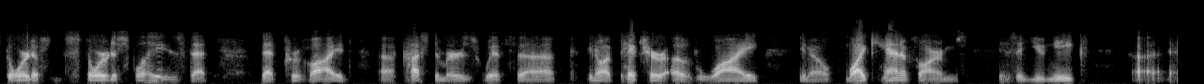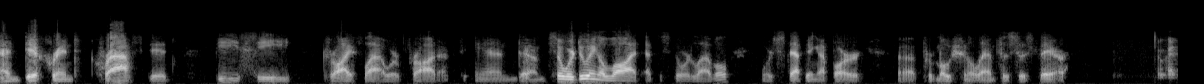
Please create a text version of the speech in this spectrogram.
store to, store displays that that provide uh, customers with uh, you know a picture of why you know why Canna Farms is a unique uh, and different crafted BC dry flower product. And um, so we're doing a lot at the store level. We're stepping up our promotional emphasis there. Okay.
